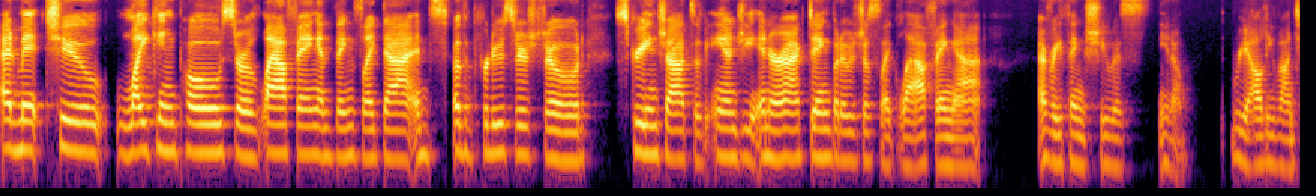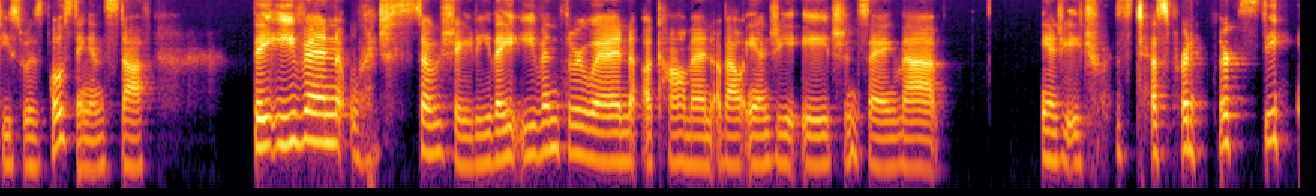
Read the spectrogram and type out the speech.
admit to liking posts or laughing and things like that. And so the producers showed screenshots of Angie interacting, but it was just like laughing at everything she was, you know, Reality Von Tease was posting and stuff. They even, which is so shady, they even threw in a comment about Angie H and saying that Angie H was desperate and thirsty.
